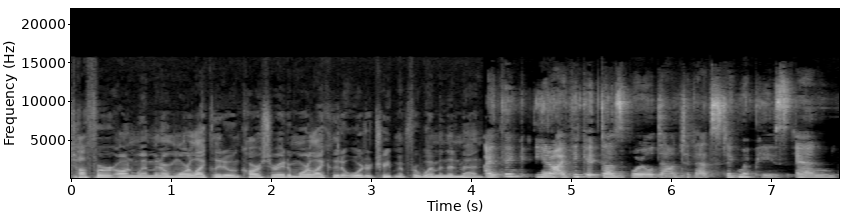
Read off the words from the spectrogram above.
tougher on women or more likely to incarcerate or more likely to order treatment for women than men? I think, you know, I think it does boil down to that stigma piece. And,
